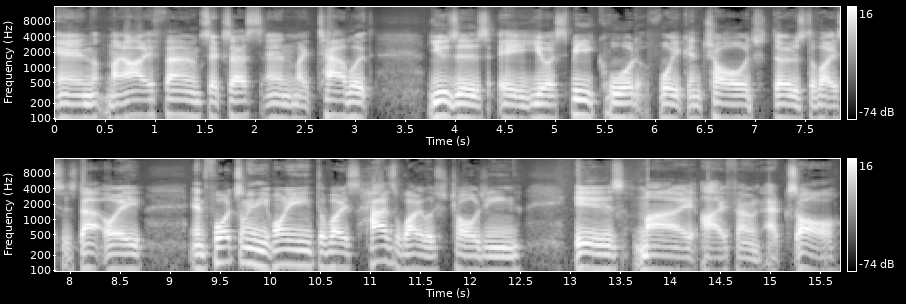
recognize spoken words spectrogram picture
and my iPhone 6s and my tablet uses a USB cord for you can charge those devices that way. Unfortunately, the only device has wireless charging is my iPhone XR,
